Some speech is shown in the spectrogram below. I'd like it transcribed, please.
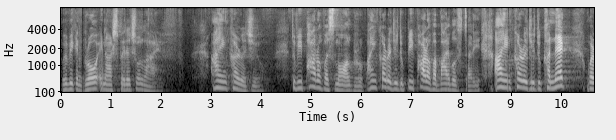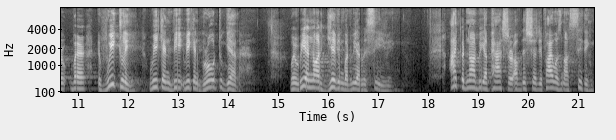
where we can grow in our spiritual life. I encourage you to be part of a small group. I encourage you to be part of a Bible study. I encourage you to connect where, where weekly we can, be, we can grow together, where we are not giving but we are receiving. I could not be a pastor of this church if I was not sitting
